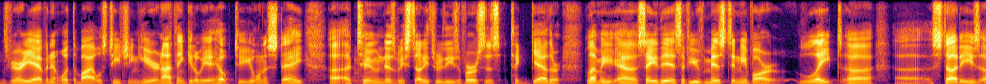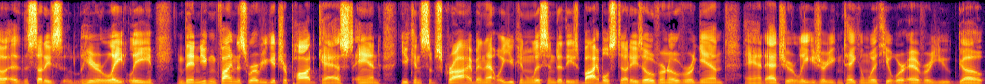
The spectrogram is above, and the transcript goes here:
It's very evident what the Bible's teaching here, and I think it'll be a help to you. You want to stay uh, attuned as we study through these verses together. Let me uh, say this if you've missed any of our late uh, uh, studies, uh, the studies here lately, then you can find us wherever you get your podcasts and you can subscribe. And that way you can listen to these Bible studies over and over again. And at your leisure, you can take them with you wherever you go.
